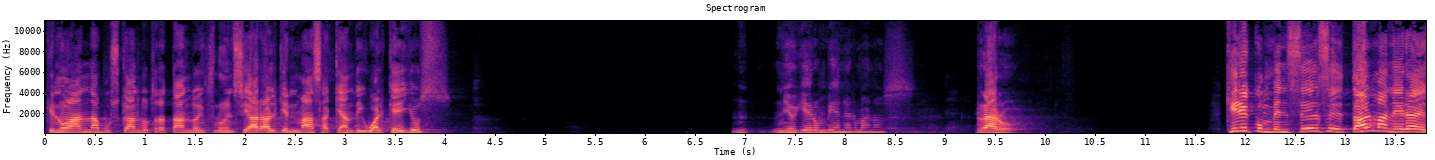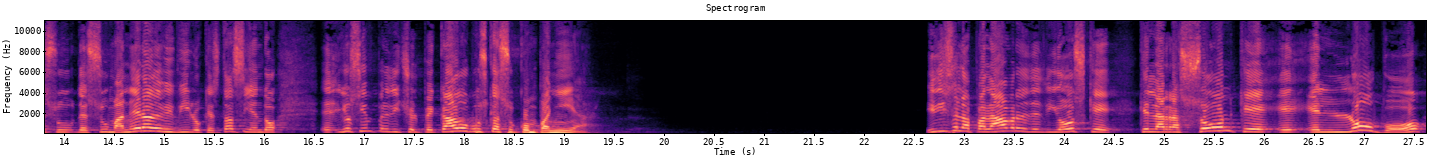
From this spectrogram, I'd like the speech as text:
que no anda buscando, tratando de influenciar a alguien más a que ande igual que ellos? ¿Me oyeron bien, hermanos? raro. Quiere convencerse de tal manera de su, de su manera de vivir, lo que está haciendo. Eh, yo siempre he dicho, el pecado busca su compañía. Y dice la palabra de Dios que, que la razón que eh, el lobo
